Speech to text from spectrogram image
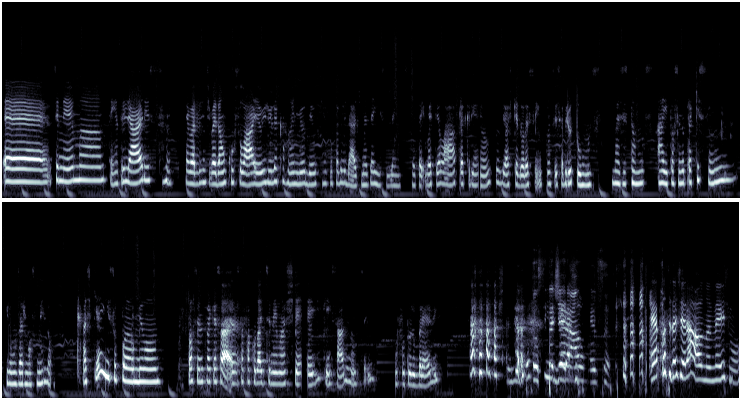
é, cinema, tem a Trilhares. Agora a gente vai dar um curso lá, eu e Júlia Carrani, meu Deus, que responsabilidade. Mas é isso, gente. Vai ter, lá para crianças e acho que adolescentes. Não sei se abriu turmas. Mas estamos aí torcendo para que sim e vamos dar o nosso melhor. Acho que é isso, Pamela. Torcendo para que essa, essa faculdade de cinema chegue, quem sabe, não sei. No futuro breve. torcida geral, essa. É a torcida geral, não é mesmo?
